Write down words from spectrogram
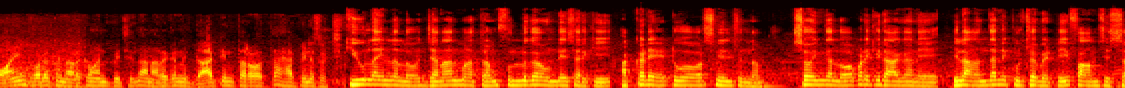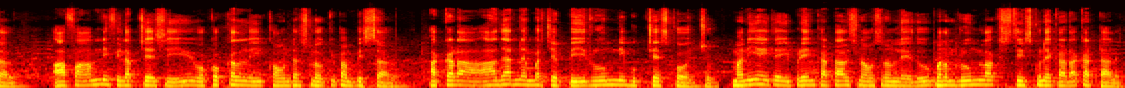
పాయింట్ వరకు నరకం అనిపించింది. ఆ నరకాన్ని దాటిన తర్వాత హ్యాపీనెస్ వచ్చింది. క్యూ లైన్లలో జనాలు మాత్రం ఫుల్గా ఉండేసరికి అక్కడే టూ అవర్స్ నిల్చున్నాం. సో ఇంకా లోపలికి రాగానే ఇలా అందరిని కూర్చోబెట్టి ఫామ్స్ ఇస్తారు. ఆ ఫామ్ని ఫిలప్ చేసి ఒక్కొక్కరిని కౌంటర్స్లోకి పంపిస్తారు. అక్కడ ఆధార్ నెంబర్ చెప్పి రూమ్ని బుక్ చేసుకోవచ్చు. మనీ అయితే ఇప్పుడేం కట్టాల్సిన అవసరం లేదు. మనం రూమ్ లాక్స్ తీసుకునే కాడ కట్టాలి.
